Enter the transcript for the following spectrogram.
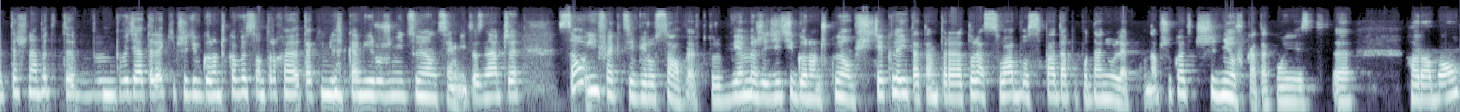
y, też nawet, bym powiedziała, te leki przeciwgorączkowe są trochę takimi lekami różnicującymi. To znaczy są infekcje wirusowe, w których wiemy, że dzieci gorączkują wściekle i ta temperatura słabo spada po podaniu leku. Na przykład trzydniówka taką jest y, chorobą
